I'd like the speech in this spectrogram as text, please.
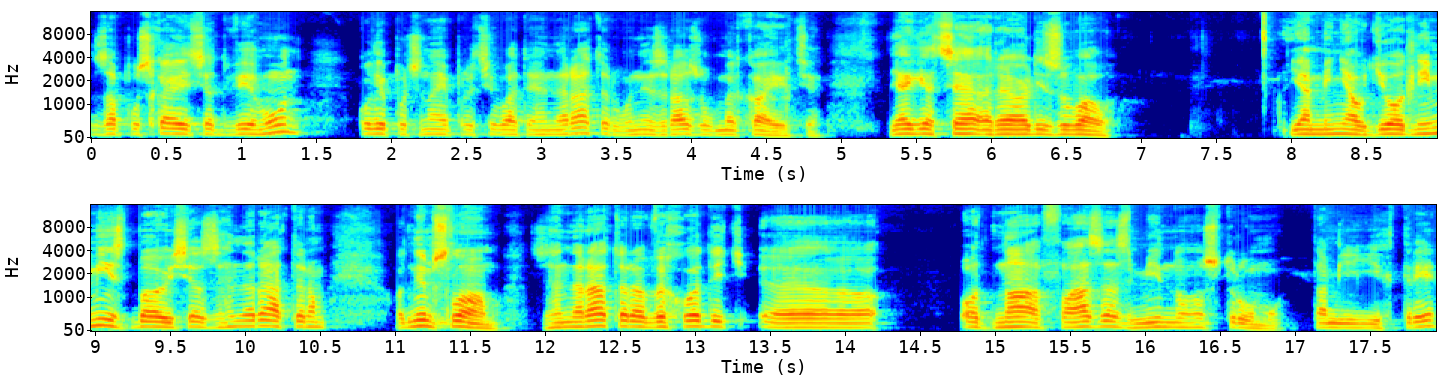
запускається двигун, коли починає працювати генератор, вони зразу вмикаються. Як я це реалізував? Я міняв діодний міст, бавився з генератором. Одним словом, з генератора виходить е, одна фаза змінного струму. Там є їх три,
